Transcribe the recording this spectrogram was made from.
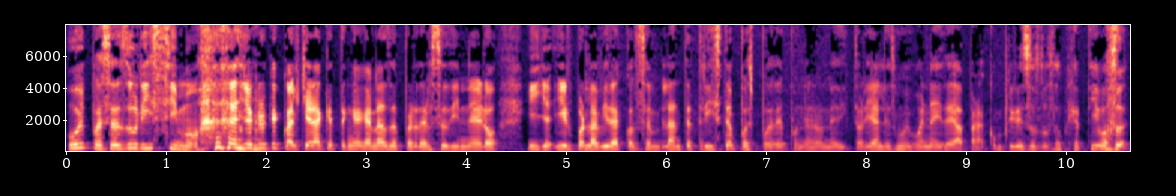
Uy, pues es durísimo. Yo creo que cualquiera que tenga ganas de perder su dinero y ir por la vida con semblante triste, pues puede poner una editorial. Es muy buena idea para cumplir esos dos objetivos.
